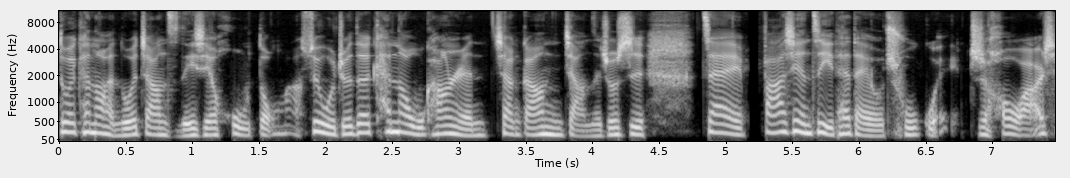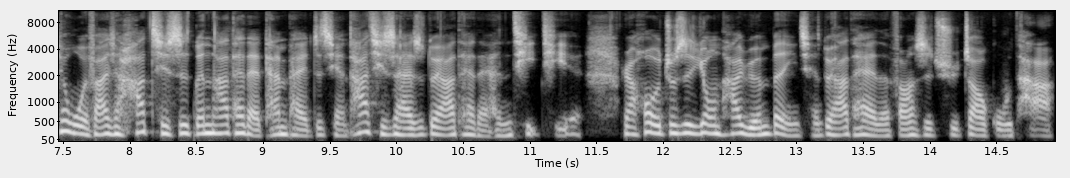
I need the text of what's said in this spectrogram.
都会看到很多这样子的一些互动嘛。所以我觉得看到吴康仁像刚刚你讲的，就是在发现自己太太有出轨之后啊，而且我也发现他其实跟他太太摊牌之前，他其实还是对他太太很体贴，然后就是用他原本以前对他太太的方式去照顾他，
